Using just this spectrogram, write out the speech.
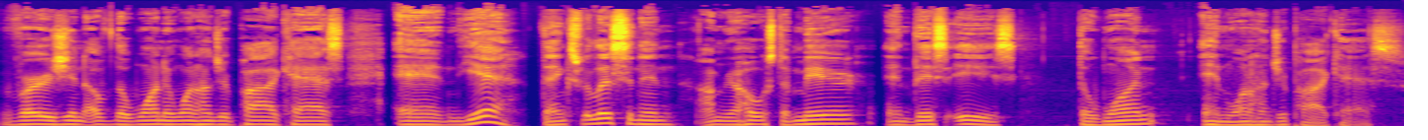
version of the one in 100 podcast. And yeah, thanks for listening. I'm your host, Amir, and this is the one and 100 podcasts.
